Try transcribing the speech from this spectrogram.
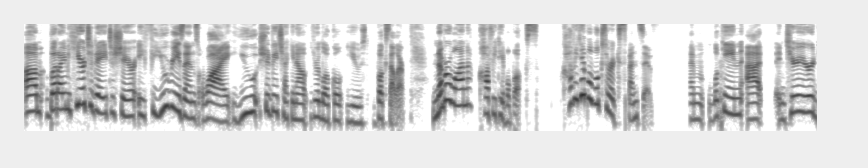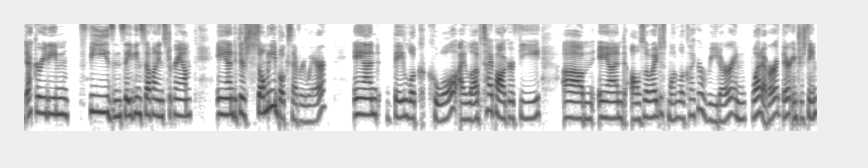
Um, but I'm here today to share a few reasons why you should be checking out your local used bookseller. Number one, coffee table books. Coffee table books are expensive. I'm looking at interior decorating feeds and saving stuff on Instagram, and there's so many books everywhere and they look cool. I love typography. Um, and also, I just want to look like a reader and whatever. They're interesting.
